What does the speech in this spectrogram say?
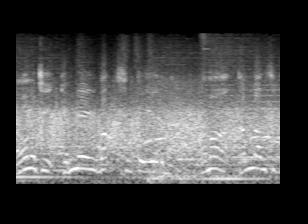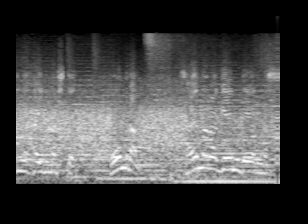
長持ち懸命にバックするといえども球は観覧席に入りましてホームランサヨナラゲームでやります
